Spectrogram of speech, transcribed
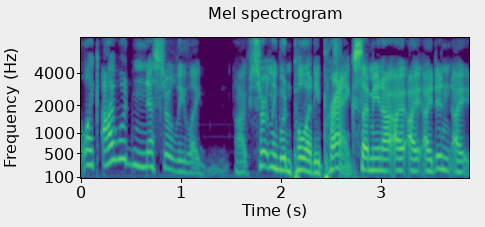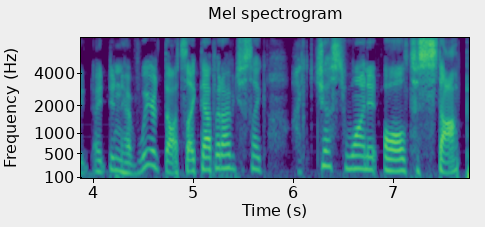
like, I wouldn't necessarily like. I certainly wouldn't pull any pranks. I mean, I, I, I didn't, I, I didn't have weird thoughts like that. But I was just like, I just want it all to stop,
